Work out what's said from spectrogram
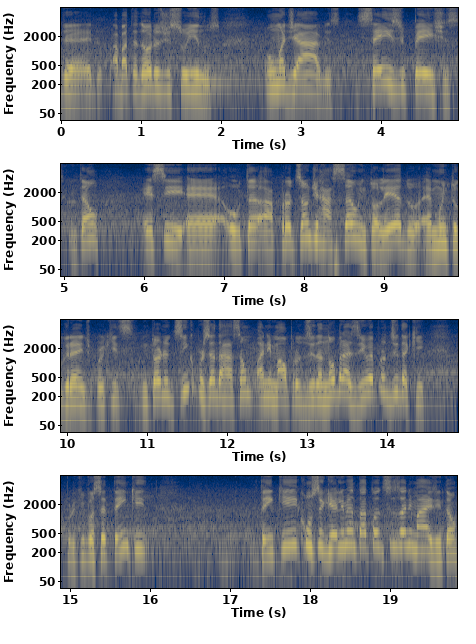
de, de abatedouros de suínos, uma de aves, seis de peixes. Então esse, é, o, a produção de ração em Toledo é muito grande, porque em torno de 5% da ração animal produzida no Brasil é produzida aqui. Porque você tem que, tem que conseguir alimentar todos esses animais. Então,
